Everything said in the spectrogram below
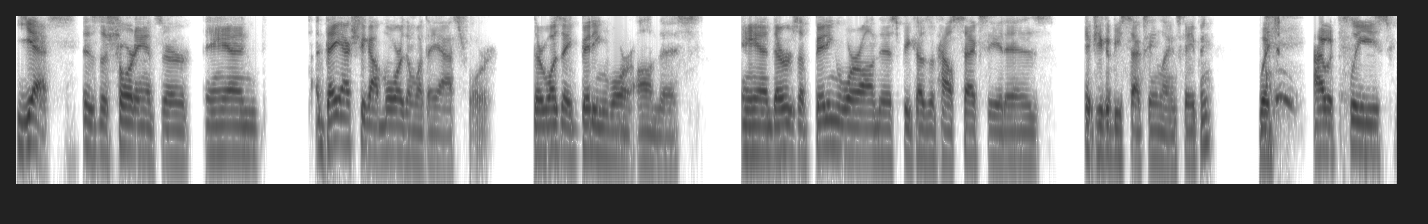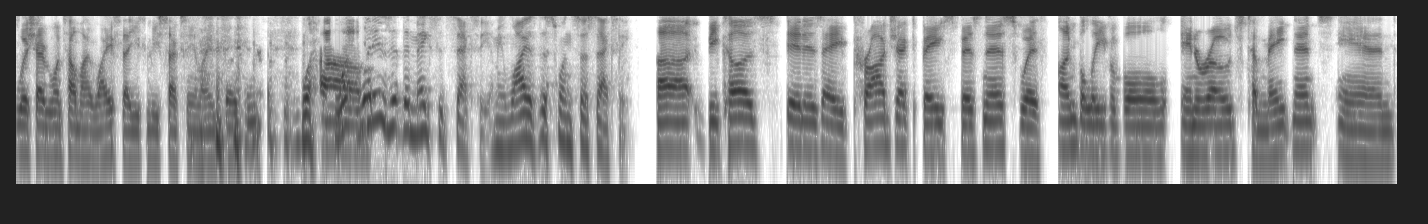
yes is the short answer, and they actually got more than what they asked for. There was a bidding war on this, and there's a bidding war on this because of how sexy it is. If you could be sexy in landscaping, which I would please wish everyone tell my wife that you can be sexy in landscaping. what, um, what, what is it that makes it sexy? I mean, why is this one so sexy? Uh, because it is a project based business with unbelievable inroads to maintenance and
